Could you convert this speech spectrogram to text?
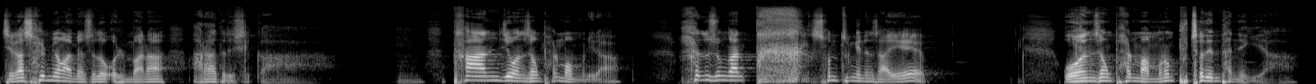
제가 설명하면서도 얼마나 알아들으실까. 음. 탄지 원성 팔문문이라 한순간 탁 손퉁이는 사이에 원성 팔만문은 부처된다는 얘기야.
